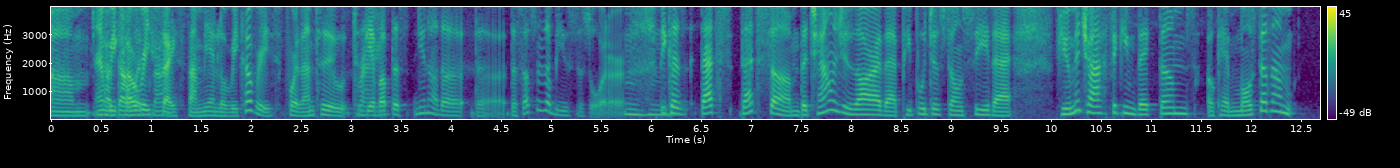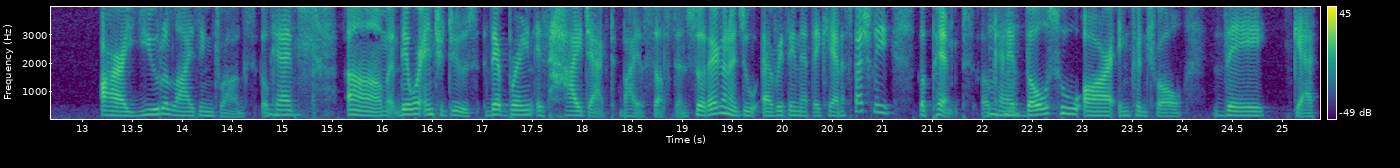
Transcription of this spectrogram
Um, and recovery sites también los recoveries for them to to give up this you know the the the substance abuse disorder. Because that's that's um the challenges are that people just don't see that human trafficking victims okay most of them are utilizing drugs okay? Um, they were introduced. Their brain is hijacked by a substance. So they're going to do everything that they can especially the pimps okay? Those who are in control they get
